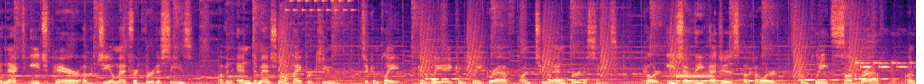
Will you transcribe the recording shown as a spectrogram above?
connect each pair of geometric vertices of an n-dimensional hypercube to complete, complete a complete graph on two n vertices. Color each of the edges a colored complete subgraph on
